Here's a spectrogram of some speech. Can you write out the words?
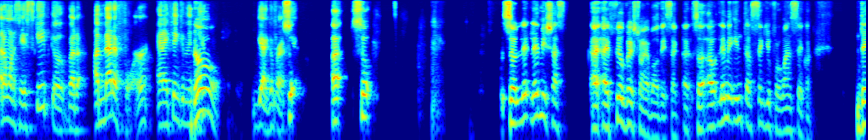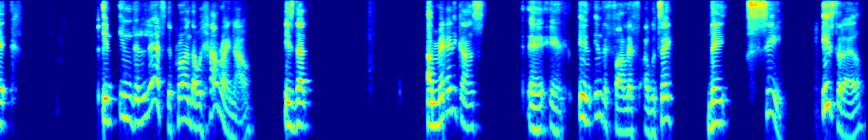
I don't want to say a scapegoat, but a metaphor. And I think in the no, yeah, go for it. So, uh, so, so let, let me just. I, I feel very strong about this. Uh, so uh, let me intersect you for one second. The in, in the left, the problem that we have right now is that Americans in, in the far left, I would say, they see Israel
